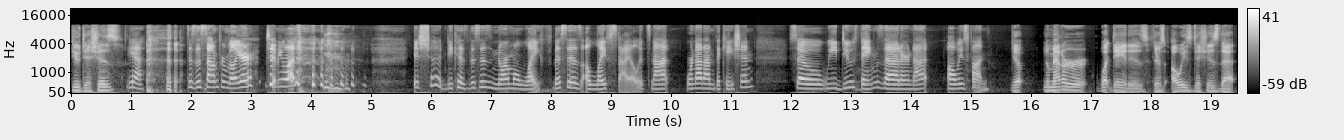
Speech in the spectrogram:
Do dishes. Yeah. Does this sound familiar to anyone? it should because this is normal life. This is a lifestyle. It's not, we're not on vacation. So we do things that are not always fun. Yep. No matter what day it is, there's always dishes that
